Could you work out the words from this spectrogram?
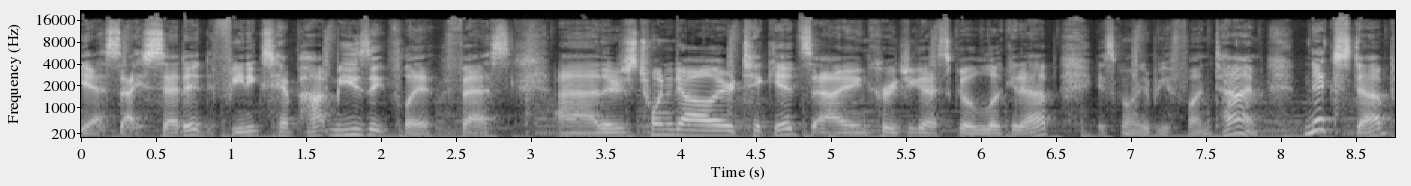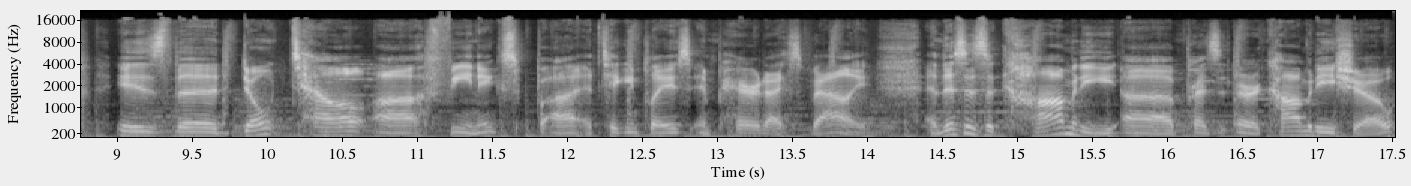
Yes, I said it, Phoenix Hip Hop Music Fest. Uh, there's $20 tickets. I encourage you guys to go look it up. It's going to be a fun time. Next up is the Don't Tell uh, Phoenix, uh, taking place in Paradise Valley, and this is a comedy uh, pres- or comedy show,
